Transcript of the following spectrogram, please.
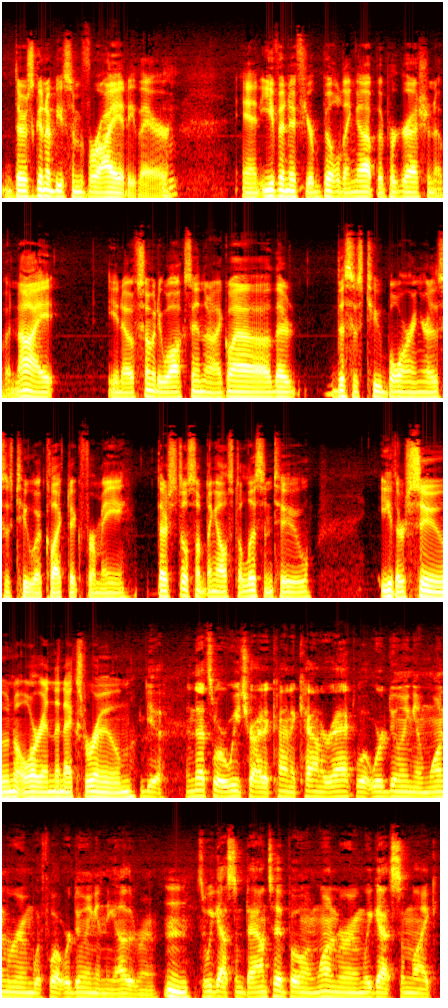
there's going to be some variety there. And even if you're building up a progression of a night, you know, if somebody walks in, they're like, "Wow, they're this is too boring or this is too eclectic for me." There's still something else to listen to, either soon or in the next room. Yeah, and that's where we try to kind of counteract what we're doing in one room with what we're doing in the other room. Mm. So we got some down tempo in one room. We got some like,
